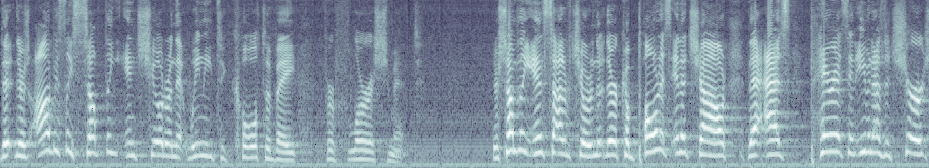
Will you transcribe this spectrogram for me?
that there's obviously something in children that we need to cultivate for flourishment. There's something inside of children. There are components in a child that, as parents and even as a church,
